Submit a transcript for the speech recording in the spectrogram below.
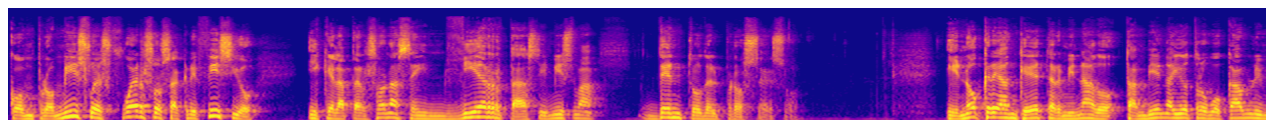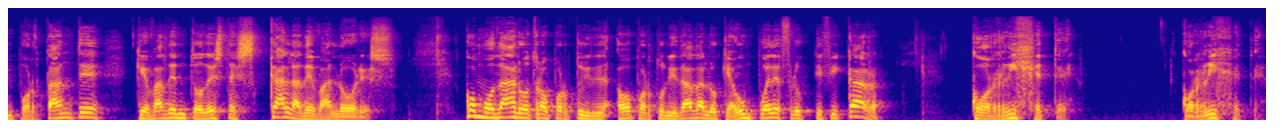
compromiso, esfuerzo, sacrificio y que la persona se invierta a sí misma dentro del proceso. Y no crean que he terminado, también hay otro vocablo importante que va dentro de esta escala de valores. ¿Cómo dar otra oportunidad a lo que aún puede fructificar? Corrígete, corrígete.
